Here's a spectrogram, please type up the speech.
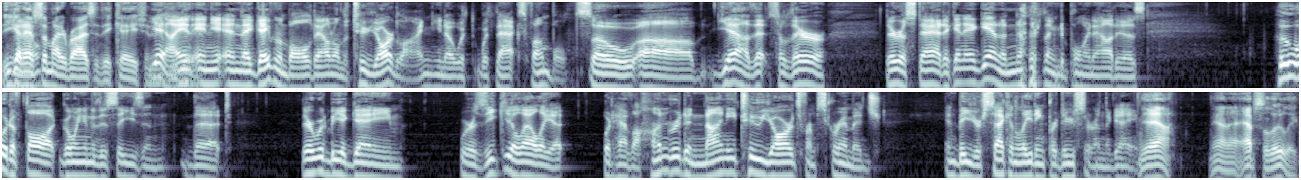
You, got to have somebody rise to the occasion. Yeah, and, and, and they gave them the ball down on the two yard line, you know, with with Dak's fumble. So uh, yeah, that so they're they're ecstatic. And again, another thing to point out is who would have thought going into the season that there would be a game where Ezekiel Elliott would have 192 yards from scrimmage and be your second leading producer in the game. Yeah, yeah, absolutely.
